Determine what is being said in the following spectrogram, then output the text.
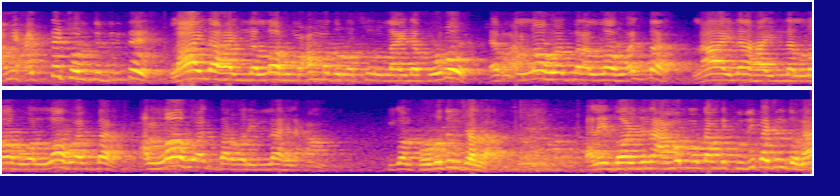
আমি হাঁটতে, চলতে, ফিরতে লাইলাহ ইল্লাল্লাহ মোহাম্মদুর রসুল্লাহ এটা পড়ব এবং আল্লাহ একবার আল্লাহ একবার লাইলাহ ইল্লাল্লাহ আল্লাহ একবার আল্লাহ একবার ওয়ালিল্লাহ হাম কি কন পড়ব তো ইনশাল্লাহ তাহলে এই দশ দিনের আমল মোটামুটি খুঁজি পাইছেন তো না?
